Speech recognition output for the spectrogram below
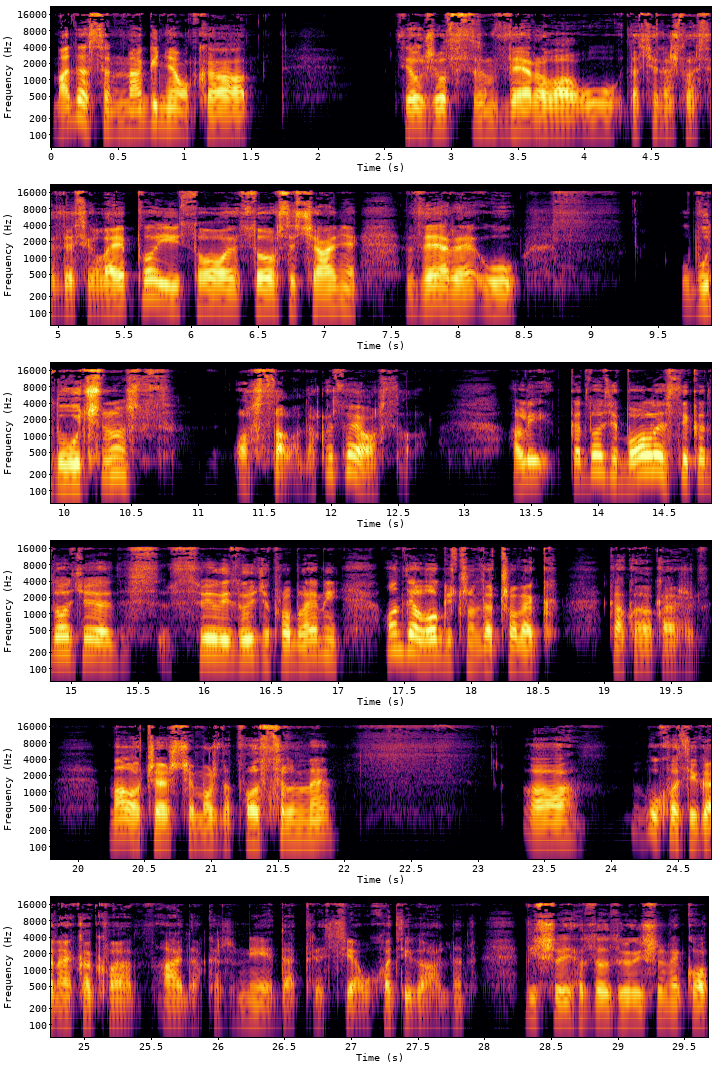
Mada sam naginjao ka celog života sam verovao u, da će nešto da se desi lepo i to, to osjećanje vere u, u budućnost ostalo. Dakle, to je ostalo ali kad dođe bolest i kad dođe svi ovi drugi problemi, onda je logično da čovek, kako da kažem, malo češće možda postrne, a uhvati ga nekakva, ajde da kažem, nije depresija, uhvati ga, ne, više, više neko,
